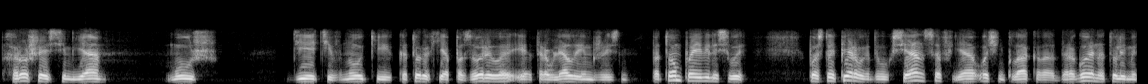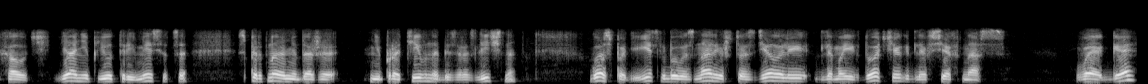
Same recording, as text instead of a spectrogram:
хорошая семья, муж, дети, внуки, которых я позорила и отравляла им жизнь. Потом появились вы. После первых двух сеансов я очень плакала. Дорогой Анатолий Михайлович, я не пью три месяца, спиртное мне даже не противно, безразлично. Господи, если бы вы знали, что сделали для моих дочек, для всех нас. В.Г.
